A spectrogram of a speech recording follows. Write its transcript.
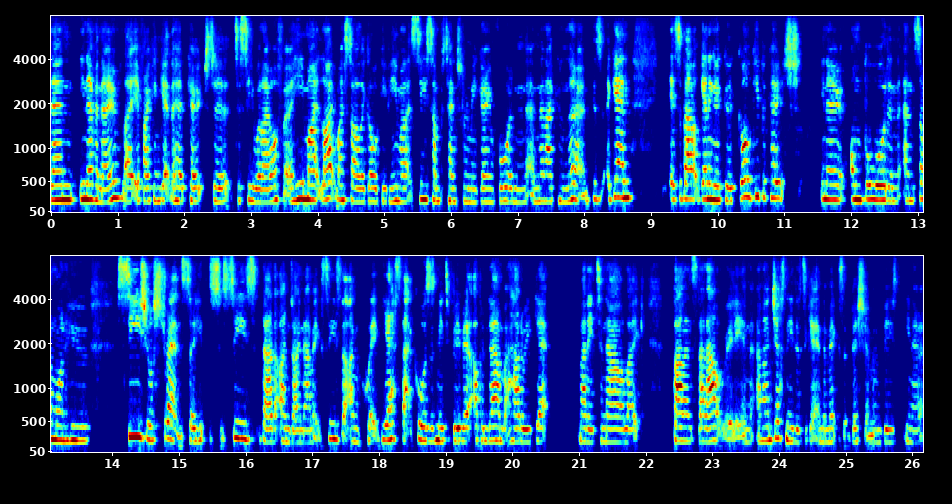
then you never know. Like if I can get the head coach to, to see what I offer, he might like my style of goalkeeping. He might see some potential in me going forward, and, and then I can learn. Because again, it's about getting a good goalkeeper coach, you know, on board and, and someone who sees your strengths. So he sees that I'm dynamic, sees that I'm quick. Yes, that causes me to be a bit up and down, but how do we get Maddie to now like balance that out really? And, and I just needed to get in the mix at Bisham and be, you know,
